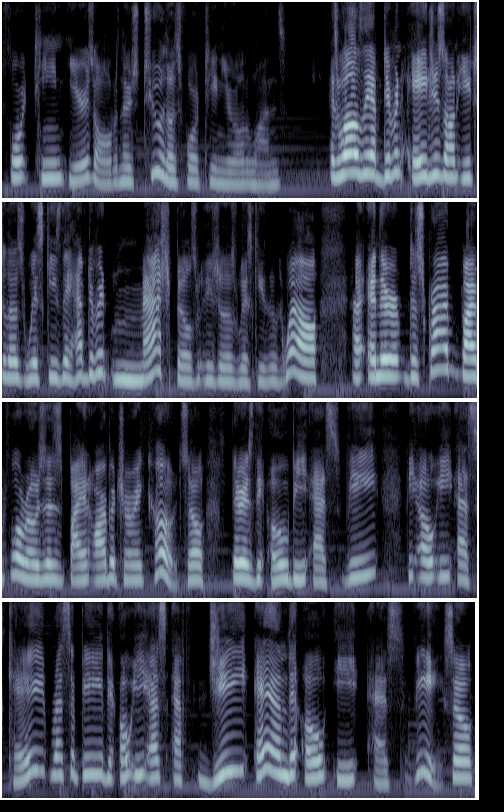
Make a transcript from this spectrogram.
14 years old, and there's two of those 14 year old ones as well as they have different ages on each of those whiskeys. They have different mash bills with each of those whiskeys as well, uh, and they're described by Four Roses by an arbitrary code. So there is the OBSV, the OESK recipe, the OESFG, and the OESV. So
